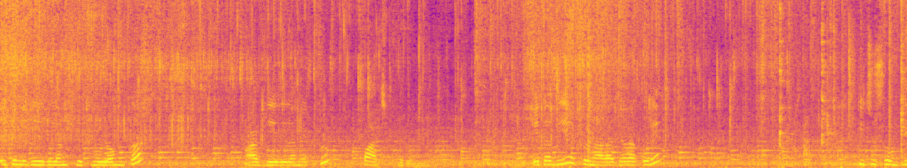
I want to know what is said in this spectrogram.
ওই তেলে দিয়ে দিলাম শুকনো লঙ্কা আর দিয়ে দিলাম একটু পাঁচ ফোড়ন। এটা দিয়ে একটু নাড়াচাড়া করে কিছু সবজি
